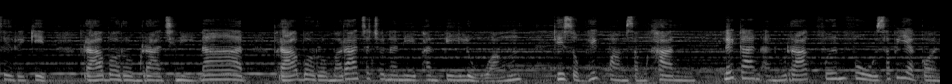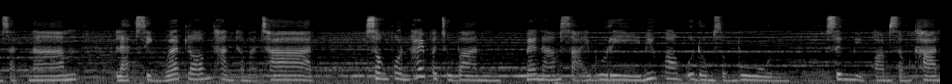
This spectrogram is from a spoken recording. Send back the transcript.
สิริกิติ์ พระบรมราชินีนาถ พระบรมราชชนนีพันปีหลวง ที่ทรงให้ความสำคัญในการอนุรักษ์ฟื้นฟูทรัพยากรสัตว์น้ำและสิ่งแวดล้อมทางธรรมชาติ ส่งผลให้ปัจจุบัน แม่น้ำสายบุรีมีความอุดมสมบูรณ์ ซึ่งมีความสำคัญ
